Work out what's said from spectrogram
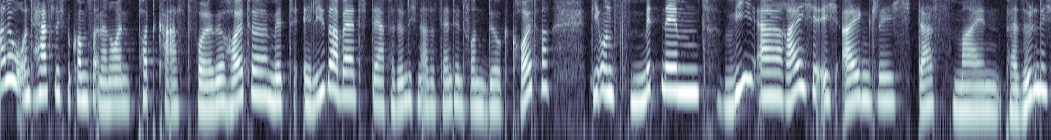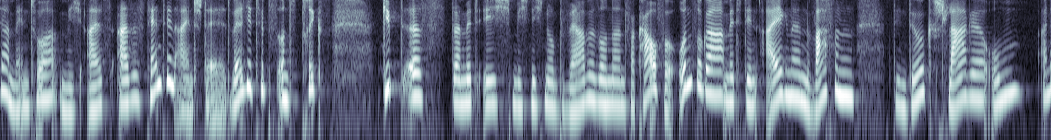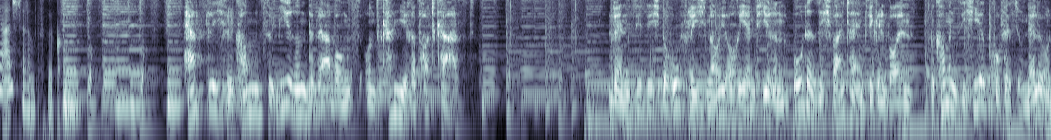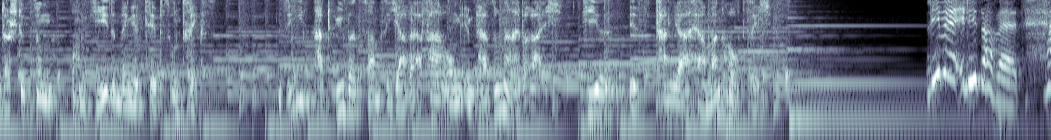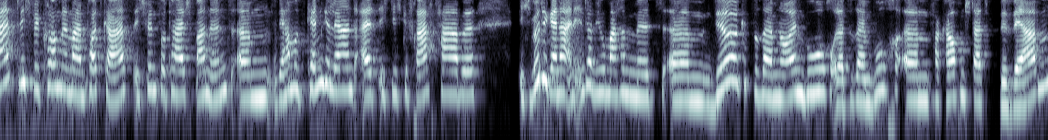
Hallo und herzlich willkommen zu einer neuen Podcast-Folge. Heute mit Elisabeth, der persönlichen Assistentin von Dirk Kräuter, die uns mitnimmt, wie erreiche ich eigentlich, dass mein persönlicher Mentor mich als Assistentin einstellt? Welche Tipps und Tricks gibt es, damit ich mich nicht nur bewerbe, sondern verkaufe und sogar mit den eigenen Waffen den Dirk schlage, um eine Anstellung zu bekommen? Herzlich willkommen zu Ihrem Bewerbungs- und Karriere-Podcast. Wenn Sie sich beruflich neu orientieren oder sich weiterentwickeln wollen, bekommen Sie hier professionelle Unterstützung und jede Menge Tipps und Tricks. Sie hat über 20 Jahre Erfahrung im Personalbereich. Hier ist Tanja Hermann-Hurzig. Liebe Elisabeth, herzlich willkommen in meinem Podcast. Ich finde es total spannend. Ähm, wir haben uns kennengelernt, als ich dich gefragt habe, ich würde gerne ein Interview machen mit ähm, Dirk zu seinem neuen Buch oder zu seinem Buch ähm, Verkaufen statt Bewerben.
